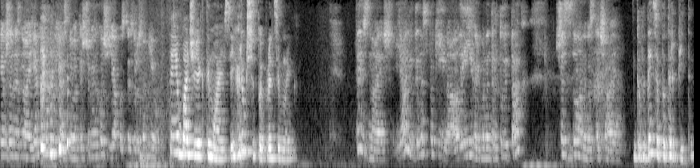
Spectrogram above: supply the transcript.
Я вже не знаю, як йому пояснювати, що він хоч якось це зрозумів. Та я бачу, як ти маєшся. Ігорюк ще той працівник. Ти ж знаєш, я людина спокійна, але Ігор мене дратує так, що зла не вистачає. Доведеться потерпіти.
